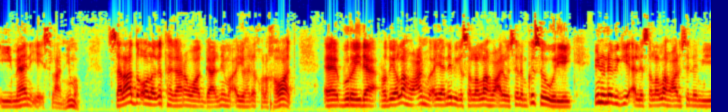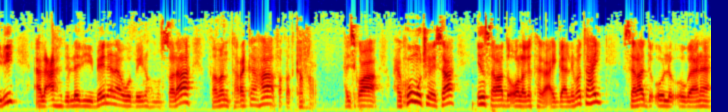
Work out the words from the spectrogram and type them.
iimaan iyo islaamnimo. Salaada oo laga tagaana waa gaalnimo ayuha alikhwa alakhawaat burayda radia allahu canhu ayaa nebiga sala allahu aleyh wasalam ka soo wariyey. Inuu nebigii alle sala allahu alay wasalam yidhi alcahdu aladii baynana wa baynahum asalaa faman tarakaha faqad kafar. Xadiiska waxay kuu muujinaysaa in salaada oo laga taga ay gaalnimo tahay salaada oo la ogaana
